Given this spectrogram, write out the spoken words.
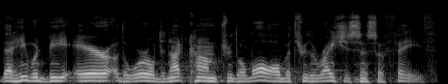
that he would be heir of the world did not come through the law, but through the righteousness of faith.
